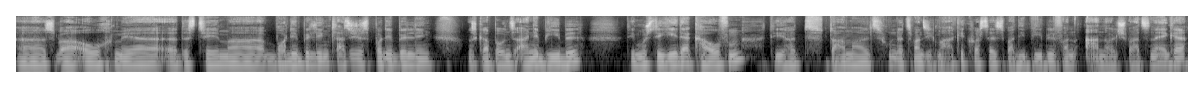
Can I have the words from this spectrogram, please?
es war auch mehr äh, das Thema Bodybuilding, klassisches Bodybuilding. Es gab bei uns eine Bibel, die musste jeder kaufen. Die hat damals 120 Mark gekostet. Das war die Bibel von Arnold Schwarzenegger,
